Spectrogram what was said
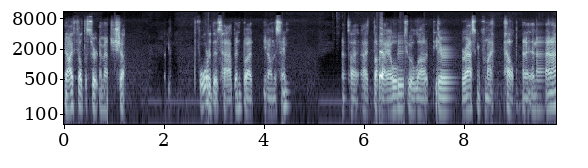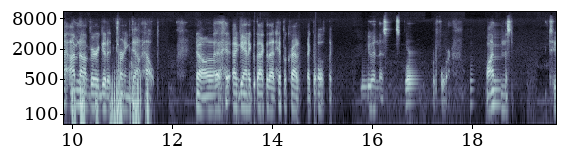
You know, I felt a certain amount of shut before this happened, but you know, in the same sense, I, I thought I owed it to a lot of people. They were asking for my help, and, and, and I, I'm not very good at turning down help. You know, again, it goes back to that Hippocratic oath, like doing this for. Well, I'm in this to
